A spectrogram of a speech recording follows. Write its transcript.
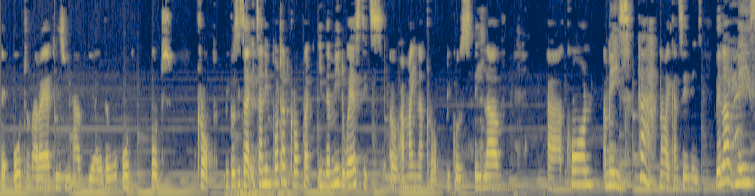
the oat varieties we have here, the oat, oat crop, because it's a it's an important crop, but in the Midwest it's a, a minor crop because they love uh, corn, uh, maize. Ah, now I can say maize. They love maize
